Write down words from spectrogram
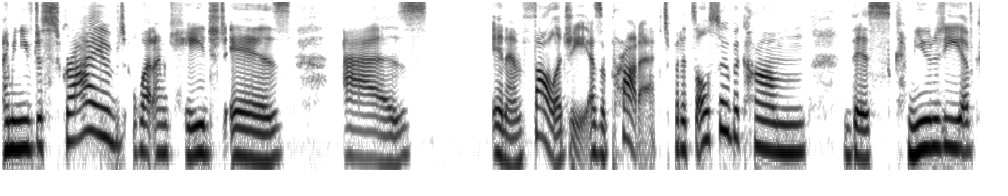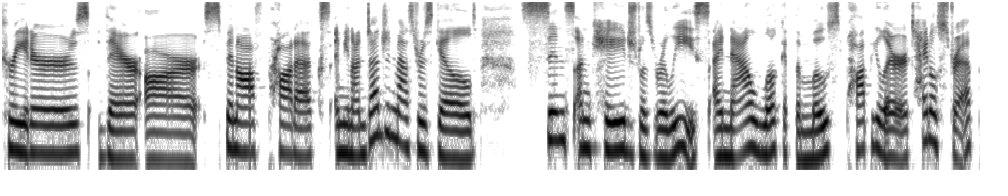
I mean, you've described what Uncaged is as an anthology as a product, but it's also become this community of creators. There are spin off products. I mean, on Dungeon Masters Guild, since Uncaged was released, I now look at the most popular title strip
